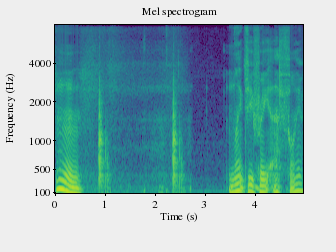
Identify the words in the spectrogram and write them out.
Hmm. Knight g3, f5.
